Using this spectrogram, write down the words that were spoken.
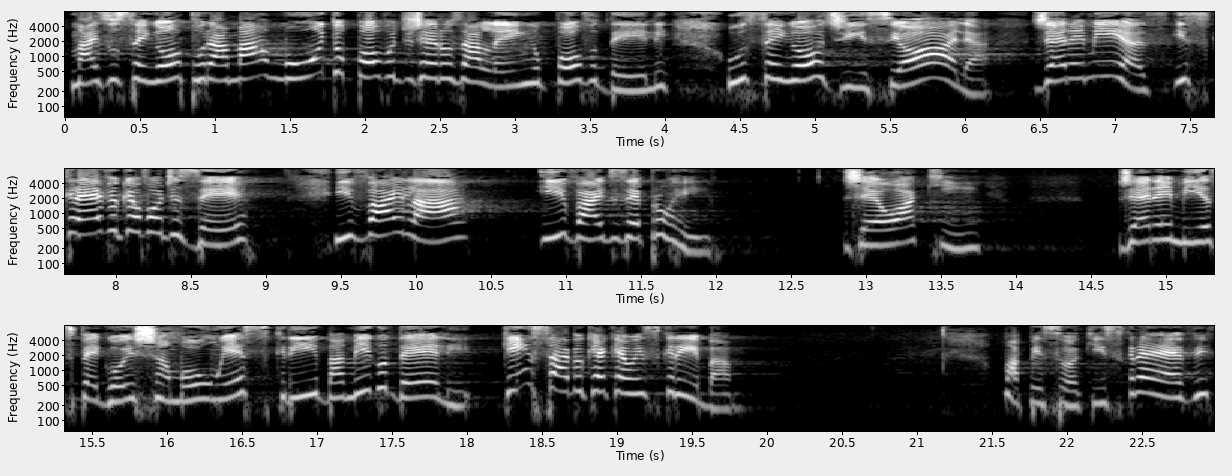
Mas o Senhor, por amar muito o povo de Jerusalém, o povo dele, o Senhor disse: Olha, Jeremias, escreve o que eu vou dizer e vai lá e vai dizer para o rei. Joaquim, Jeremias pegou e chamou um escriba, amigo dele. Quem sabe o que é, que é um escriba? Uma pessoa que escreve.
